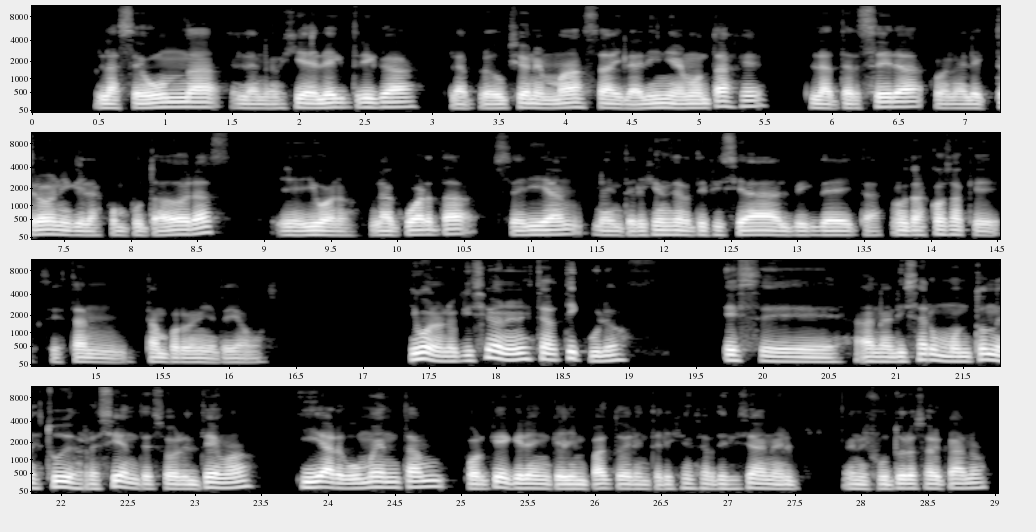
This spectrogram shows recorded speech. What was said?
la segunda la energía eléctrica, la producción en masa y la línea de montaje, la tercera con la electrónica y las computadoras, y bueno, la cuarta serían la inteligencia artificial, Big Data, otras cosas que se están, están por venir, digamos. Y bueno, lo que hicieron en este artículo es eh, analizar un montón de estudios recientes sobre el tema y argumentan por qué creen que el impacto de la inteligencia artificial en el, en el futuro cercano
